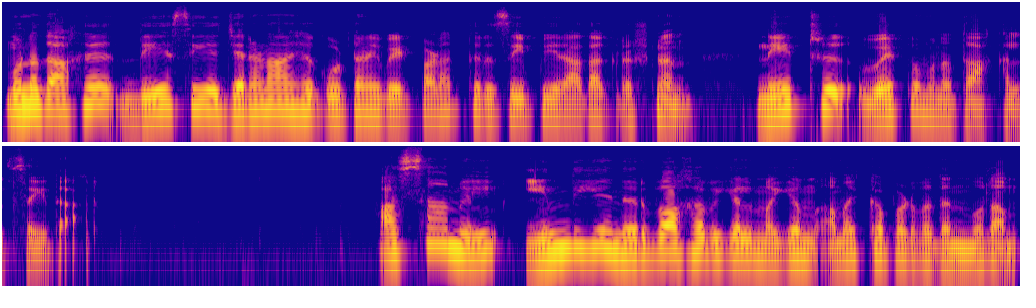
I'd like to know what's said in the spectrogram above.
முன்னதாக தேசிய ஜனநாயக கூட்டணி வேட்பாளர் திரு சி. பி. ராதாகிருஷ்ணன் நேற்று வேட்புமனு தாக்கல் செய்தார். அஸ்ஸாமில் இந்திய நிர்வாகவியல் மையம் அமைக்கப்படுவதன் மூலம்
